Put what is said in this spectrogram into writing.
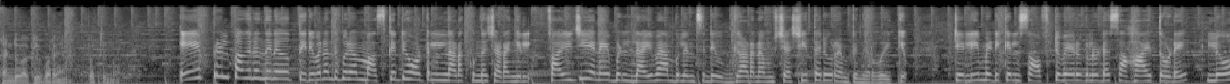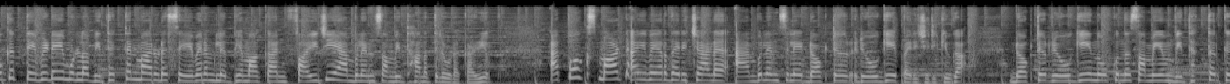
രണ്ട് വാക്കിൽ പറയാൻ പറ്റുന്നു ഏപ്രിൽ പതിനൊന്നിന് തിരുവനന്തപുരം മസ്കറ്റ് ഹോട്ടലിൽ നടക്കുന്ന ചടങ്ങിൽ ഫൈവ് ജി എനേബിൾഡ് ലൈവ് ആംബുലൻസിന്റെ ഉദ്ഘാടനം ശശി തരൂർ എം പി നിർവഹിക്കും. ടെലിമെഡിക്കൽ സോഫ്റ്റ്വെയറുകളുടെ സഹായത്തോടെ ലോകത്തെവിടെയുമുള്ള വിദഗ്ധന്മാരുടെ സേവനം ലഭ്യമാക്കാൻ ഫൈവ് ജി ആംബുലൻസ് സംവിധാനത്തിലൂടെ കഴിയും. അപ്പോക് സ്മാർട്ട് ഐവെയർ ധരിച്ചാണ് ആംബുലൻസിലെ ഡോക്ടർ രോഗിയെ പരിചരിക്കുക. ഡോക്ടർ രോഗിയെ നോക്കുന്ന സമയം വിദഗ്ധർക്ക്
